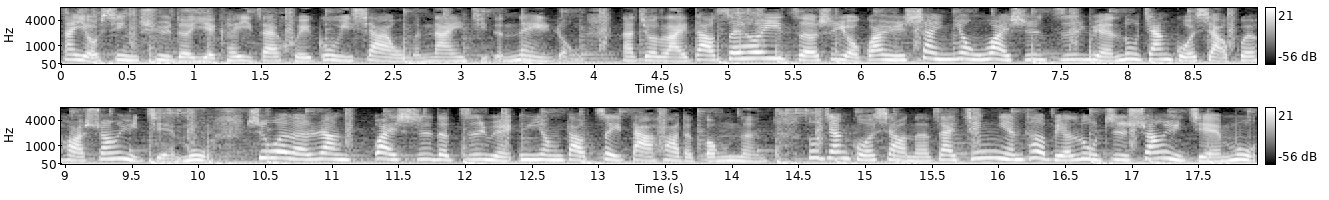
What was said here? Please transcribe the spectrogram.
那有兴趣的也可以再回顾一下我们那一集的内容。那就来到最后一则，是有关于善用外师资源。陆江国小规划双语节目，是为了让外师的资源运用到最大化的功能。陆江国小呢，在今年特别录制双语节目，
